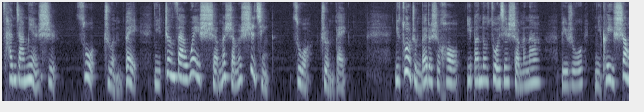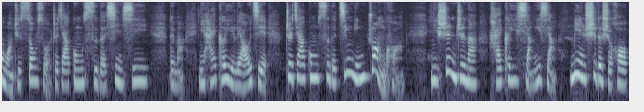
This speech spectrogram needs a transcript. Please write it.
参加面试做准备。”你正在为什么什么事情做准备？你做准备的时候，一般都做些什么呢？比如，你可以上网去搜索这家公司的信息，对吗？你还可以了解这家公司的经营状况。你甚至呢，还可以想一想，面试的时候，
